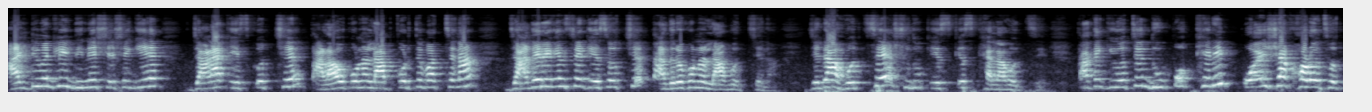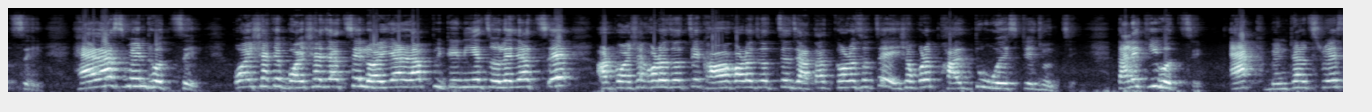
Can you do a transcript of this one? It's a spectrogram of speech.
আলটিমেটলি দিনের শেষে গিয়ে যারা কেস করছে, তারাও কোনো লাভ করতে পারছে না। যাদের এগেনস্টে কেস হচ্ছে, তাদেরও কোনো লাভ হচ্ছে না। যেটা হচ্ছে শুধু কেস কেস খেলা হচ্ছে। তাতে কি হচ্ছে? দুপক্ষেরই পয়সা খরচ হচ্ছে হ্যারাসমেন্ট হচ্ছে। পয়সাকে পয়সা যাচ্ছে, লয়াররা পিটে নিয়ে চলে যাচ্ছে, আর পয়সা খরচ হচ্ছে, খাওয়া খরচ হচ্ছে, যাতায়াত খরচ হচ্ছে, এইসব করে ফালতু ওয়েস্টেজ হচ্ছে। তাহলে কি হচ্ছে? এক মেন্টাল স্ট্রেস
